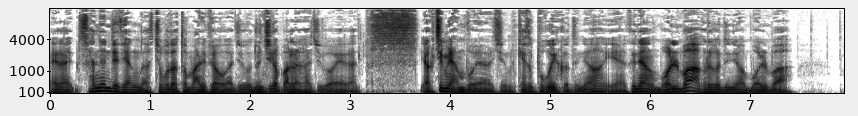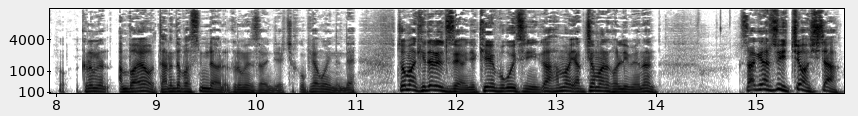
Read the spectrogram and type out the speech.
애가 4년대 대학 나서 저보다 더 많이 배워가지고 눈치가 빨라가지고 애가 약점이 안 보여요. 지금 계속 보고 있거든요. 예, 그냥 뭘 봐 그러거든요. 뭘 봐. 어, 그러면 안 봐요. 다른 데 봤습니다. 그러면서 이제 자꾸 피하고 있는데 좀만 기다려 주세요. 이제 기회 보고 있으니까 한번 약점 하나 걸리면은 싸게 할 수 있죠. 시작.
